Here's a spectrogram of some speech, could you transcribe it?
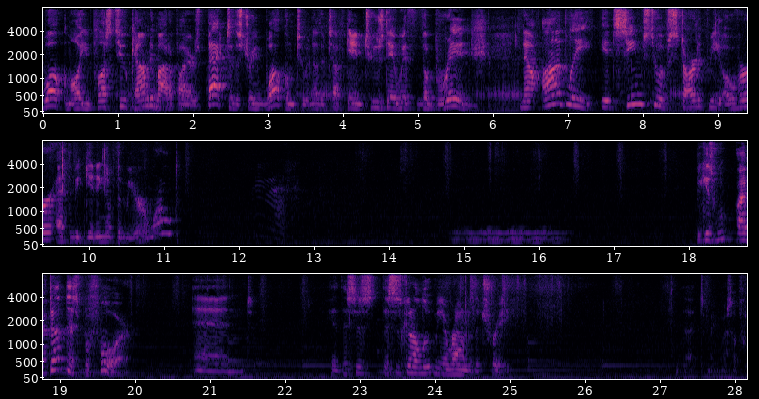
Welcome, all you plus two comedy modifiers, back to the stream. Welcome to another Tough Game Tuesday with The Bridge. Now, oddly, it seems to have started me over at the beginning of the Mirror World. Because I've done this before, and yeah, this is this is going to loop me around to the tree. Do that to make myself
